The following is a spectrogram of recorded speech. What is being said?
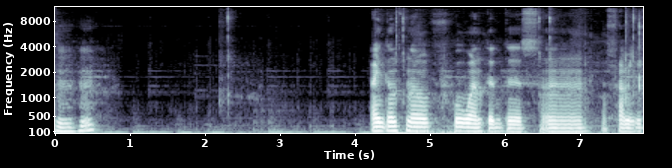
Mm-hmm. I don't know who wanted this uh, family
